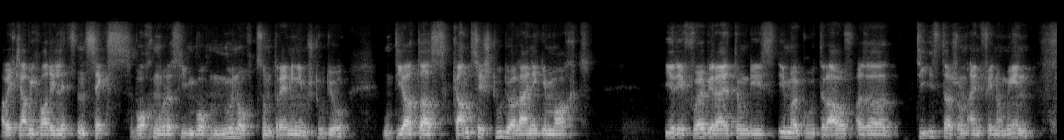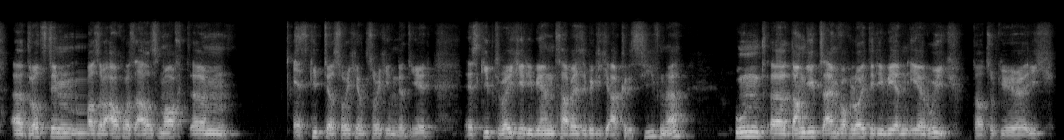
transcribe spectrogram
aber ich glaube, ich war die letzten sechs Wochen oder sieben Wochen nur noch zum Training im Studio. Und die hat das ganze Studio alleine gemacht. Ihre Vorbereitung, die ist immer gut drauf. Also die ist da schon ein Phänomen. Äh, trotzdem, was aber auch was ausmacht, ähm, es gibt ja solche und solche in der Diät. Es gibt welche, die werden teilweise wirklich aggressiv. Ne? Und äh, dann gibt es einfach Leute, die werden eher ruhig. Dazu gehöre ich.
